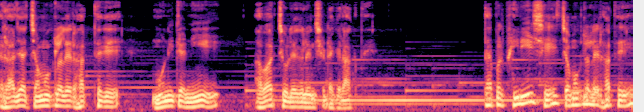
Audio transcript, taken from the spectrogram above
রাজা চমকলালের হাত থেকে মণিটা নিয়ে আবার চলে গেলেন সেটাকে রাখতে। তারপর ফিরে এসে চমকলালের হাতে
